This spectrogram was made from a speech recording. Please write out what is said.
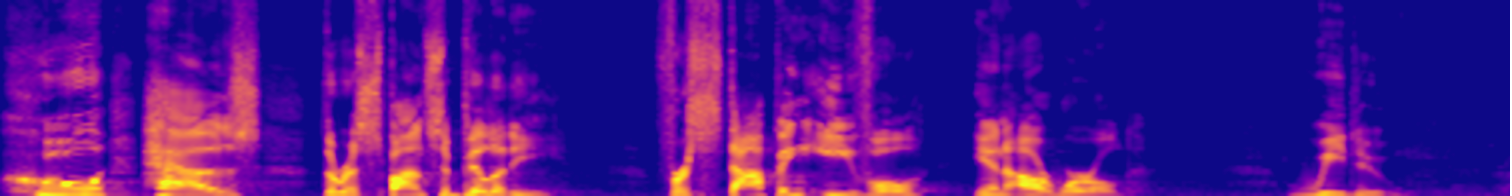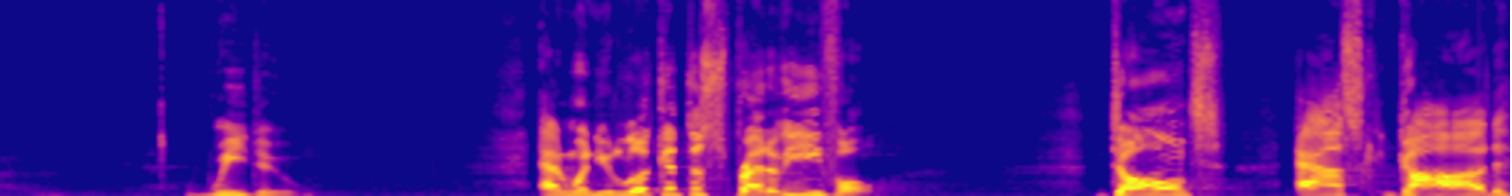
who has the responsibility for stopping evil in our world? We do. We do. And when you look at the spread of evil, don't ask God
